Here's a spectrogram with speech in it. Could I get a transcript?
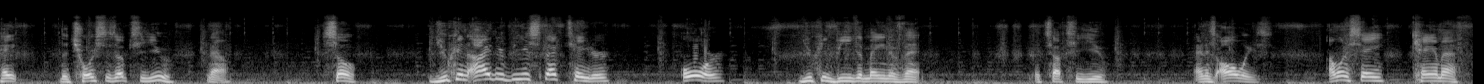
hey, the choice is up to you now. So you can either be a spectator or you can be the main event. It's up to you. And as always, I want to say KMF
